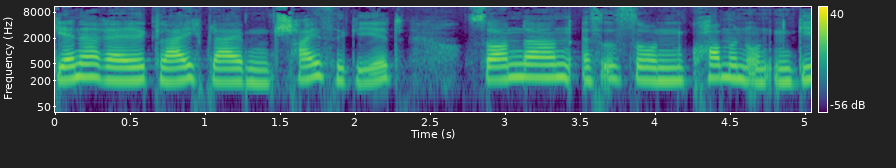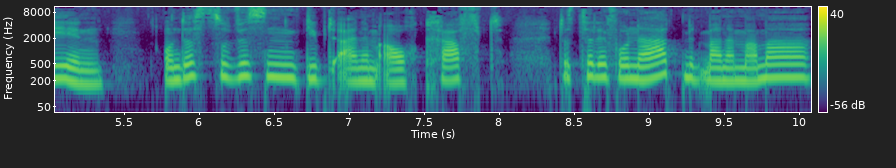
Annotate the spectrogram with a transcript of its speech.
generell gleichbleibend scheiße geht, sondern es ist so ein Kommen und ein Gehen. Und das zu wissen, gibt einem auch Kraft, Das Telefonat mit meiner Mama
